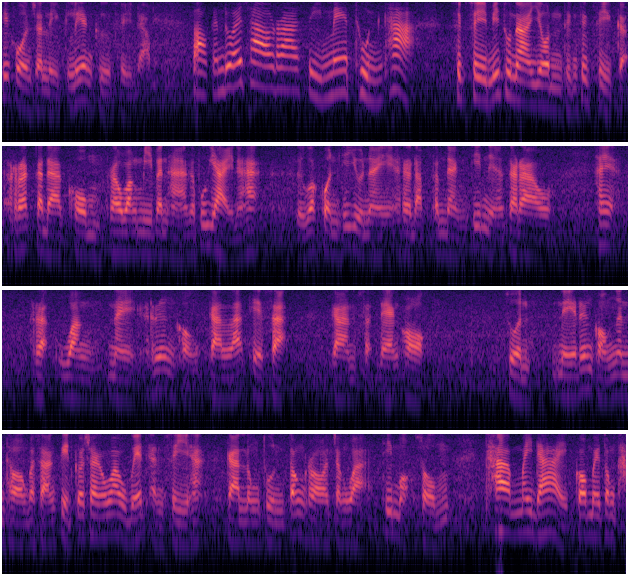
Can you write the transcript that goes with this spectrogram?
ที่ควรจะหลีกเลี่ยงคือสีดำต่อกันด้วยชาวราศีเมถุนค่ะ 14 มิถุนายนถึง 14 กรกฎาคม ระวังมีปัญหากับผู้ใหญ่นะฮะ หรือว่าคนที่อยู่ในระดับตำแหน่งที่เหนือกับเรา ให้ระวังในเรื่องของการละเทศะ การแสดงออก ส่วนในเรื่องของเงินทองภาษาอังกฤษก็ใช้คำว่า wait and see ฮะ การลงทุนต้องรอจังหวะที่เหมาะสม ถ้าไม่ได้ก็ไม่ต้องท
